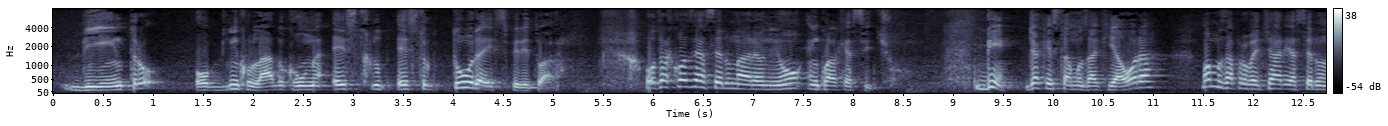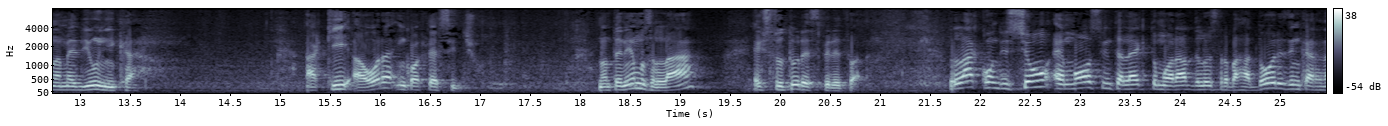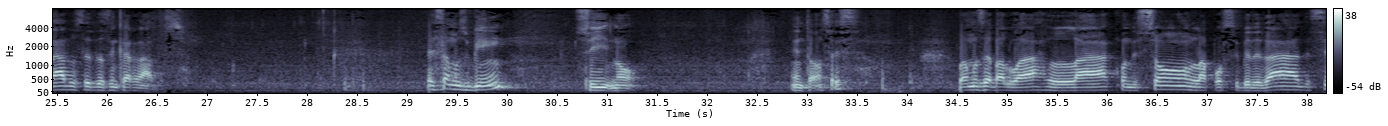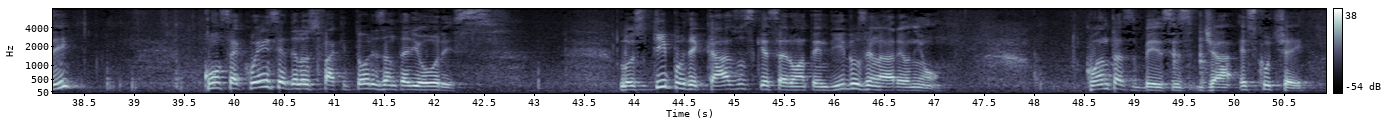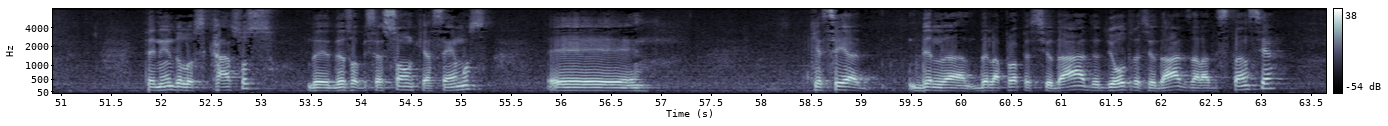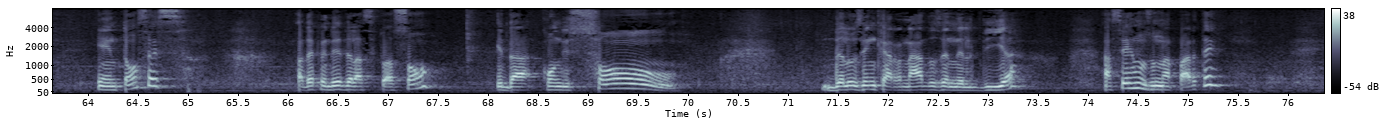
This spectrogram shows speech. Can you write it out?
dentro ou vinculado com uma estrutura espiritual. Outra coisa é ser uma reunião em qualquer sítio. Bem, já que estamos aqui agora, vamos aproveitar e fazer uma mediúnica. Aqui, agora, em qualquer sítio. Não temos lá estrutura espiritual. La condição, emoção, intelecto, moral de los trabalhadores encarnados e desencarnados. ¿Estamos bem? Sim, não. Então, vamos evaluar a condição, a possibilidade, sim? Consequência de los factores anteriores. Los tipos de casos que serão atendidos em la reunião. Quantas vezes já escutei, tendo os casos de desobsessão que hacemos, eh, que seja de la, de la própria cidade ou de outras cidades a distância. Então, a depender da situação e da condição de los encarnados en el dia, hacermos parte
